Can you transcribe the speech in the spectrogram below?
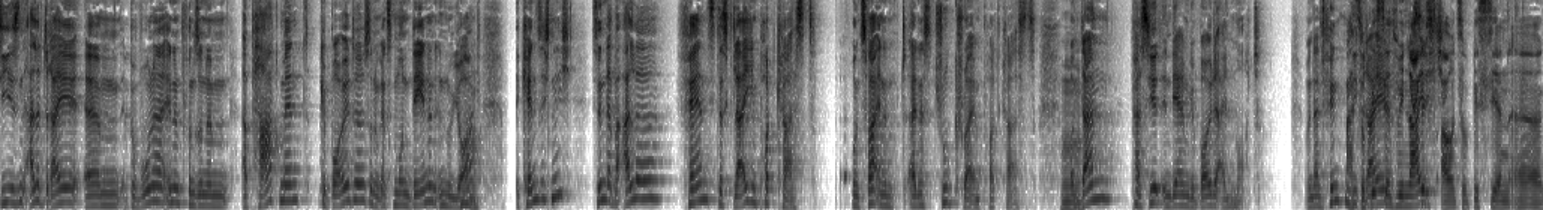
die sind alle drei ähm, BewohnerInnen von so einem Apartment-Gebäude, so einem ganz mondänen in New York, hm. kennen sich nicht, sind aber alle Fans des gleichen Podcasts. Und zwar einem, eines True Crime Podcasts. Hm. Und dann passiert in deren Gebäude ein Mord. Und dann finden also die drei. So ein bisschen so wie Knives Out, so ein bisschen äh,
